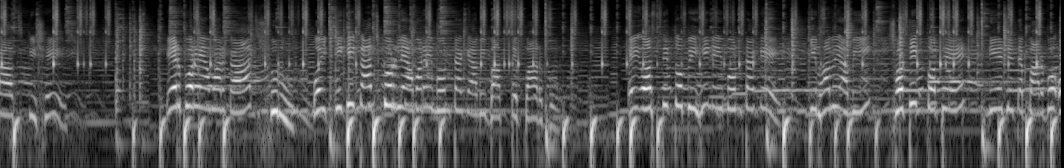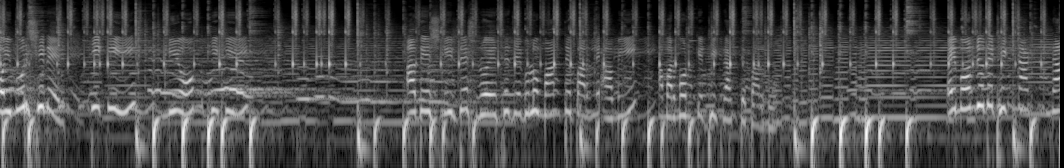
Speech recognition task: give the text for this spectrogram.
কাজ কি শেষ? এরপরে আমার কাজ শুরু। ওই কি কি কাজ করলে আমার এই মনটাকে আমি বাঁধতে পারব? এই অস্তিত্ববিহীন এই মনটাকে কীভাবে আমি সঠিক পথে নিয়ে যেতে পারব? ওই মুর্শিদের কি কি নিয়ম, কি কি আদেশ, নির্দেশ রয়েছে যেগুলো মানতে পারলে আমি আমার মনকে ঠিক রাখতে পারব? এই মন যদি ঠিক না না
